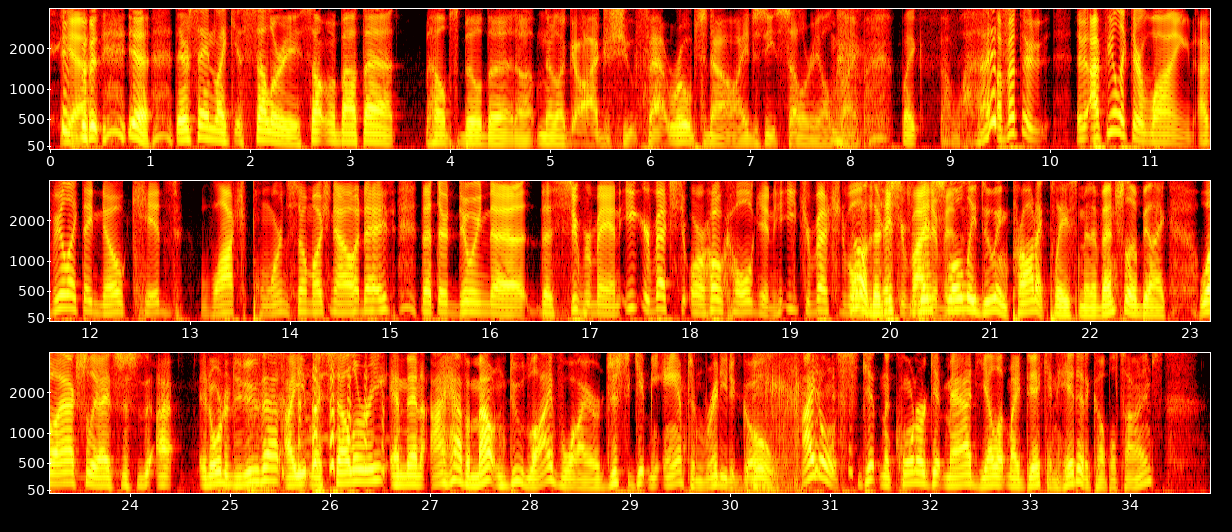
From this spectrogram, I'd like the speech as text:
Yeah. but yeah, they're saying like celery, something about that helps build that up. And they're like, "Oh, I just shoot fat ropes now. I just eat celery all the time." like, what? I bet they're. I feel like they're lying. I feel like they know kids watch porn so much nowadays that they're doing the the Superman eat your vegetable or Hulk Hogan eat your vegetables No, they're take just your they're slowly doing product placement. Eventually, it'll be like, well, actually, it's just I. In order to do that, I eat my celery, and then I have a Mountain Dew live wire just to get me amped and ready to go. I don't get in the corner, get mad, yell at my dick, and hit it a couple times.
